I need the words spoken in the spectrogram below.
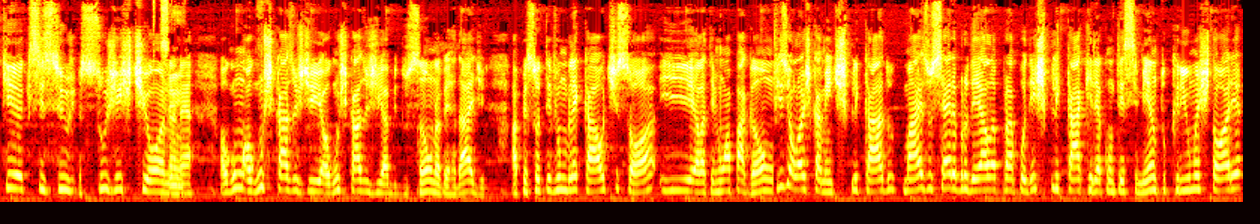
que, que se su- sugestiona, Sim. né? Algum, alguns, casos de, alguns casos de abdução, na verdade, a pessoa teve um blackout só e ela teve um apagão fisiologicamente explicado, mas o cérebro dela, pra poder explicar aquele acontecimento, cria uma história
